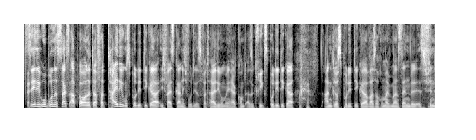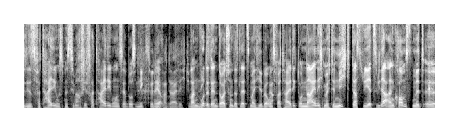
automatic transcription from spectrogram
CDU-Bundestagsabgeordneter, Verteidigungspolitiker, ich weiß gar nicht, wo dieses Verteidigung herkommt, also Kriegspolitiker, Angriffspolitiker, was auch immer, wie man es nennen will. Ich finde dieses Verteidigungsministerium, ach, wir verteidigen uns ja bloß. Nichts wird hier verteidigt. Wann Nix. wurde denn Deutschland das letzte Mal hier bei uns ja. verteidigt? Und nein, ich möchte nicht, dass du jetzt wieder ankommst mit äh,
